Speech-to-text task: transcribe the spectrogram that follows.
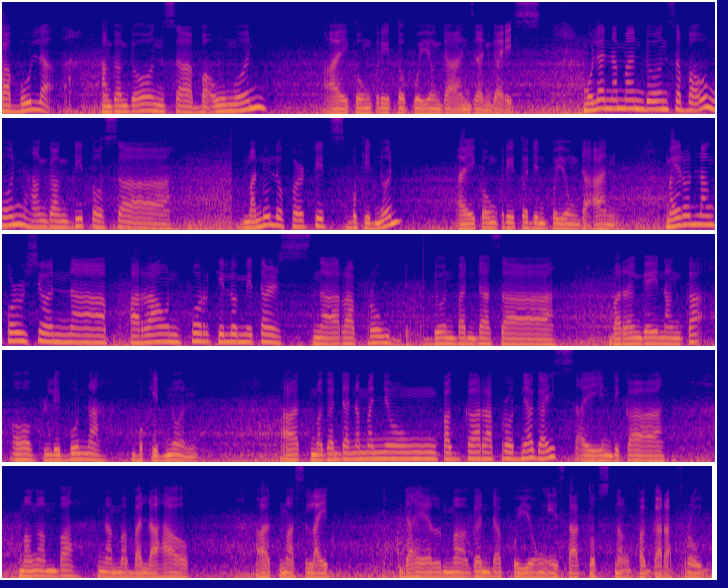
Kabula hanggang doon sa Baungon. Ay konkreto po yung daan dyan guys mula naman doon sa Baungon hanggang dito sa Manolo Fortits Bukidnon ay konkreto din po yung daan. Mayroon lang portion na around 4 kilometers na rough road doon banda sa Barangay Nangka of Libuna Bukidnon. At maganda naman yung pagka rough road niya guys ay hindi ka mangamba na mabalahaw at maslide dahil maganda po yung status ng pagka rough road.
